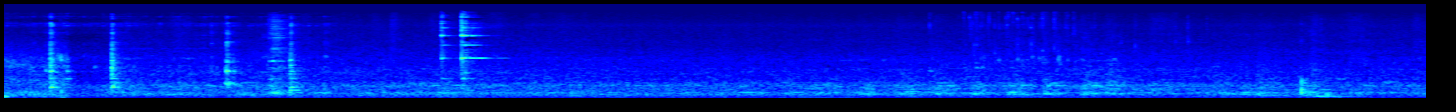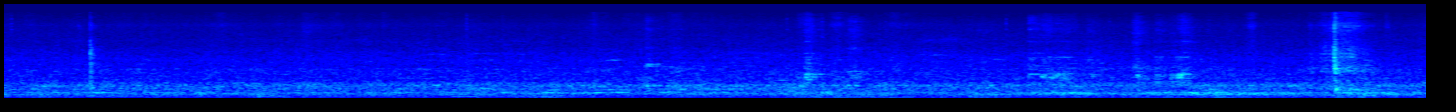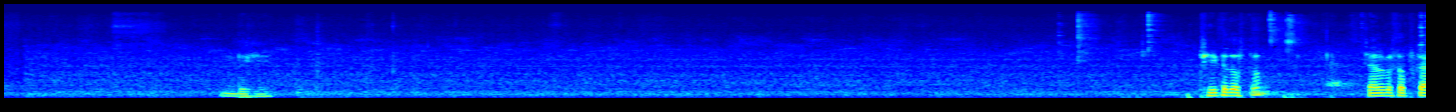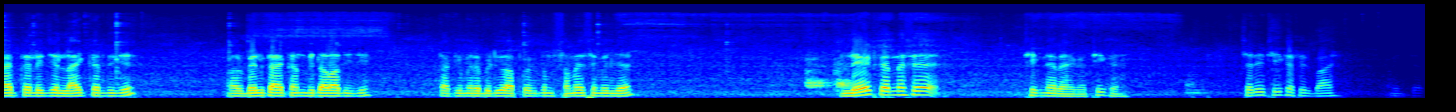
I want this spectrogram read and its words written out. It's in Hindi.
देखिए। ठीक है दोस्तों, चैनल को सब्सक्राइब कर लीजिए, लाइक कर दीजिए, और बेल का आइकन भी दबा दीजिए, ताकि मेरा वीडियो आपको एकदम समय से मिल जाए। लेट करने से ठीक नहीं रहेगा, ठीक है? चलिए ठीक है फिर बाय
